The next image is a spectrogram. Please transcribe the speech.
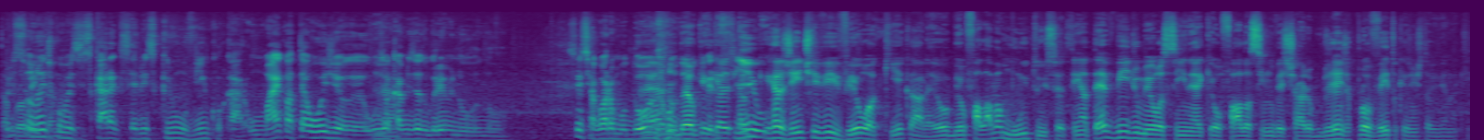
tá Impressionante como esses caras que seriam eles criam um vínculo, cara. O Michael até hoje usa É. a camisa do Grêmio no. no- Não sei se agora mudou É, no, Dudu, é o que, é perfil. que a gente viveu aqui, cara. Eu, eu falava muito isso. Tem até vídeo meu assim, né? Que eu falo assim no vestiário. Gente, aproveita o que a gente tá vivendo aqui.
